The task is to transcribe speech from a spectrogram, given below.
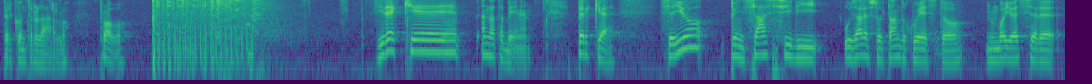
per controllarlo. Provo. Direi che è andata bene. Perché se io pensassi di usare soltanto questo, non voglio essere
